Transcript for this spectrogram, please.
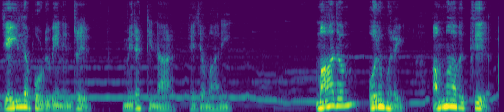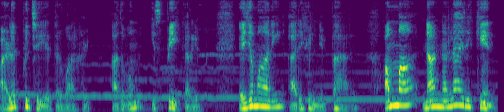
ஜெயில போடுவேன் என்று மிரட்டினார் எஜமானி. மாதம் ஒரு முறை அம்மாவுக்கு அழைப்பு செய்ய தருவார்கள். அதுவும் ஸ்பீக்கரில். எஜமானி அருகில் நிற்பார். அம்மா நான் நல்லா இருக்கேன்.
